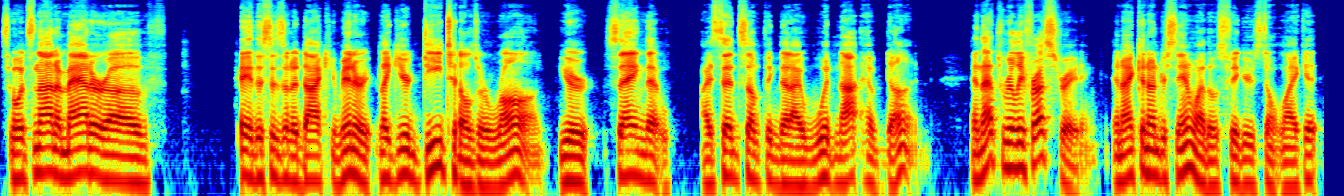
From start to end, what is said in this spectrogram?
So it's not a matter of, hey, this isn't a documentary. Like your details are wrong. You're saying that I said something that I would not have done. And that's really frustrating. And I can understand why those figures don't like it.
